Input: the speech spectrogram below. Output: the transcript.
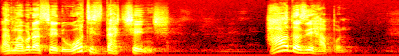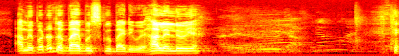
Like my brother said, what is that change? How does it happen? I'm a product of Bible school, by the way. Hallelujah.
